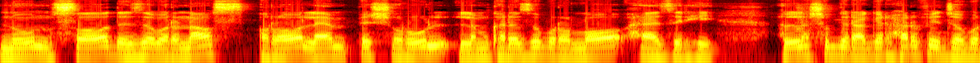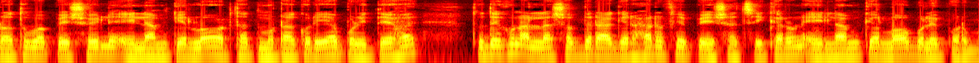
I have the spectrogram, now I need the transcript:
নুন صاد زبر নাস র ল্যাম পেশ রুল লাম খারা জবর ল হাজির হি আল্লাহ শব্দের আগের হারফে জবর অথবা পেশ হইলে এই লামকে ল অর্থাৎ মোটা করিয়া পড়িতে হয় তো দেখুন আল্লাহ শব্দের আগের হারফে পেশ আছে কারণ এই লামকে ল বলে পড়ব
